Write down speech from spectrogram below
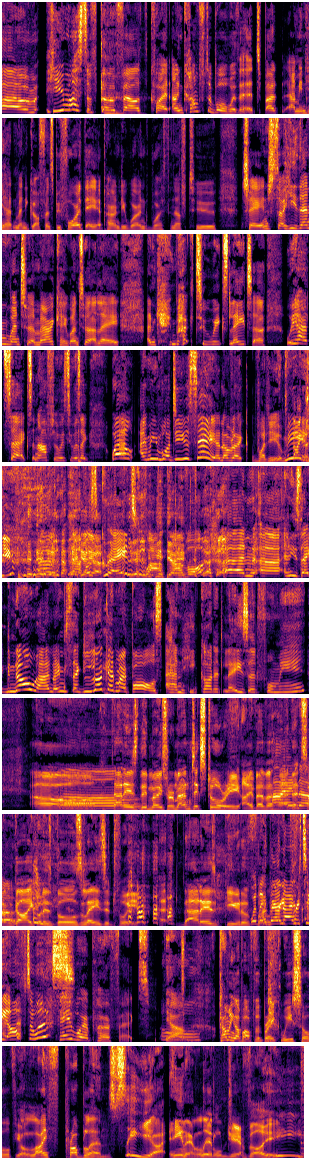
um, he must have though felt quite uncomfortable with it. But I mean, he had many girlfriends before; they apparently weren't worth enough to change. So he then went to America. He went to LA and came back two weeks later. We had sex, and afterwards, he was like, "Well, I mean, what do you say?" And I'm like, "What do you mean?" Thank you. Um, that Yeah, was yeah. great. Wow, Yeah, yeah. bravo. And uh, and he's like, no, man. And he's like, look at my balls. And he got it lasered for me. Oh, that is the most romantic story I've ever heard. I That some know. guy got his balls lasered for you. Uh, that is beautiful. Were they very pretty afterwards? They were perfect. Yeah. Oh. Coming up after the break, we solve your life problems. See ya in a little jiffy.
